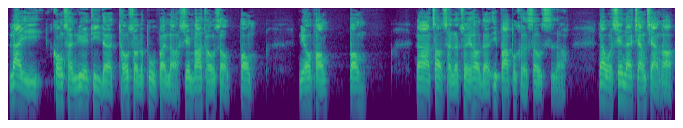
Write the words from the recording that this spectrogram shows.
赖以攻城略地的投手的部分哦，先发投手崩，牛棚崩，那造成了最后的一发不可收拾哦。那我先来讲讲哈，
